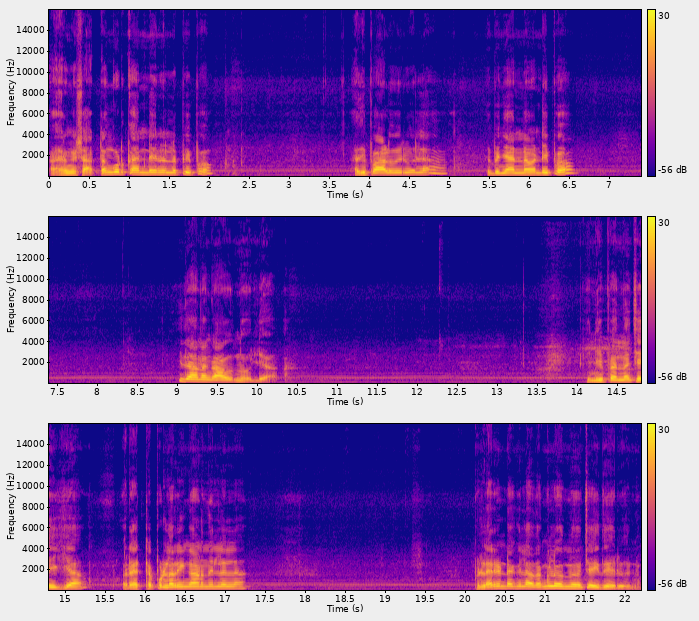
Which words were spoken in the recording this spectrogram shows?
ആരെങ്കിലും ഷർട്ടം ഇപ്പം ഇപ്പോൾ അതിപ്പോൾ ആൾ വരുമല്ല ഇപ്പം ഞാൻ എന്നെ വണ്ടി ഇപ്പോൾ ഇതാണെങ്കിൽ ഇനിയിപ്പോൾ എന്നാ ചെയ്യുക ഒരൊറ്റ പിള്ളേരെയും കാണുന്നില്ലല്ലോ. പിള്ളേരുണ്ടെങ്കിൽ അതെങ്കിലും ഒന്ന് ചെയ്തു തരുമല്ലോ.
